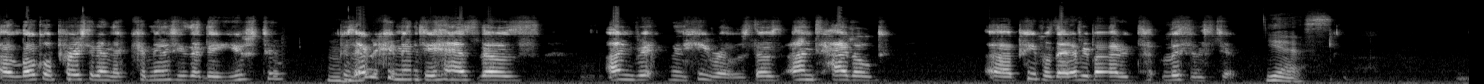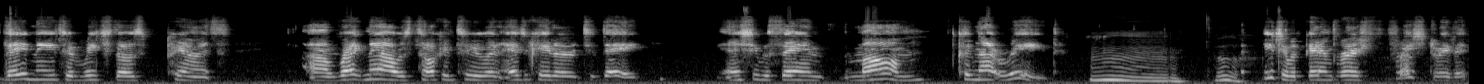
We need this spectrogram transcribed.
a local person in the community that they're used to, because mm-hmm. every community has those unwritten heroes, those untitled uh, people that everybody t- listens to. Yes they need to reach those parents. Um, right now, I was talking to an educator today, and she was saying mom could not read. Mm. The teacher was getting very frustrated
